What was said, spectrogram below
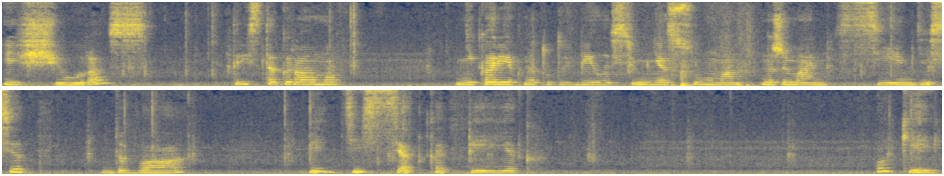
Еще раз 300 граммов некорректно тут вбилась у меня сумма. Нажимаем 72, 50 копеек. Окей.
